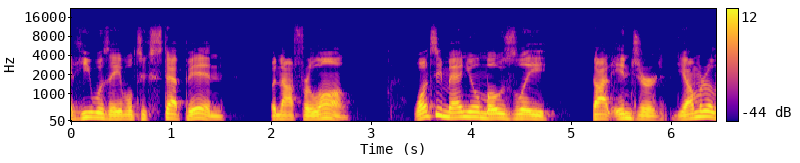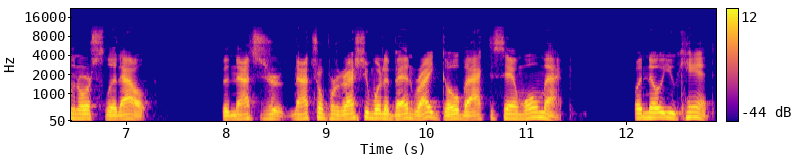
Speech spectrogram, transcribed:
and he was able to step in, but not for long. Once Emmanuel Moseley got injured, Deommodore Lenoir slid out. The natural natural progression would have been right, go back to Sam Womack. But no, you can't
